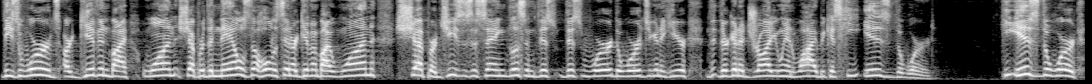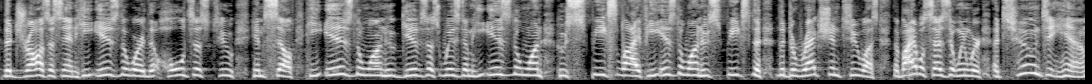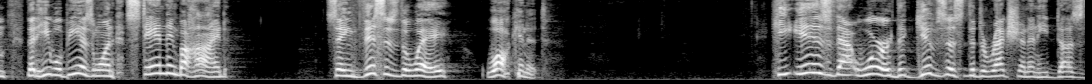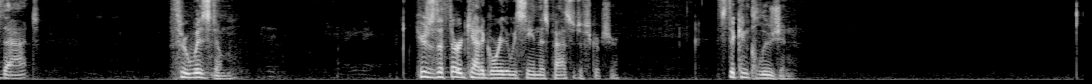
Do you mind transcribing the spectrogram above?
These words are given by one shepherd. The nails that hold us in are given by one shepherd. Jesus is saying, listen, this, this word, the words you're going to hear, they're going to draw you in. Why? Because He is the word. He is the word that draws us in. He is the word that holds us to himself. He is the one who gives us wisdom. He is the one who speaks life. He is the one who speaks the, the direction to us. The Bible says that when we're attuned to him, that he will be as one standing behind, saying, This is the way, walk in it. He is that word that gives us the direction, and he does that through wisdom. Here's the third category that we see in this passage of Scripture it's the conclusion.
